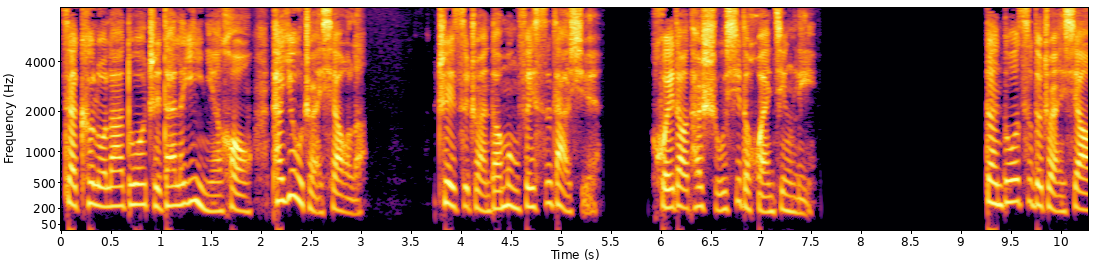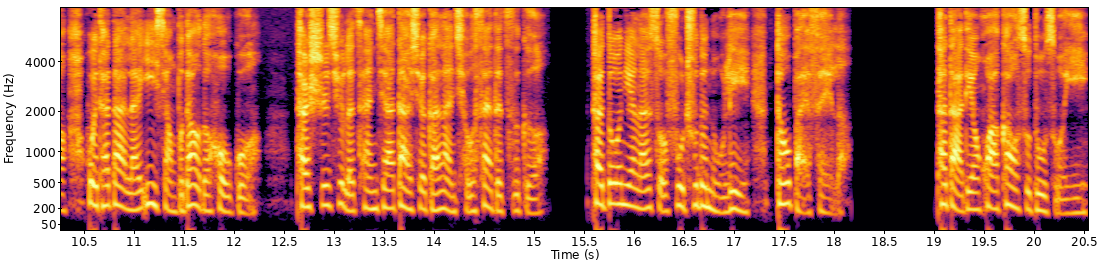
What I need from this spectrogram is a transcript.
在科罗拉多只待了一年后，他又转校了。这次转到孟菲斯大学，回到他熟悉的环境里。但多次的转校为他带来意想不到的后果，他失去了参加大学橄榄球赛的资格。他多年来所付出的努力都白费了。他打电话告诉杜佐伊：“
